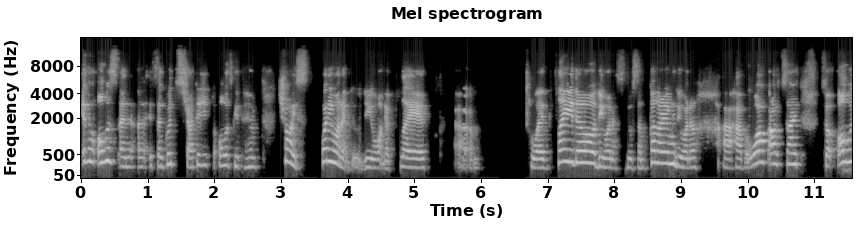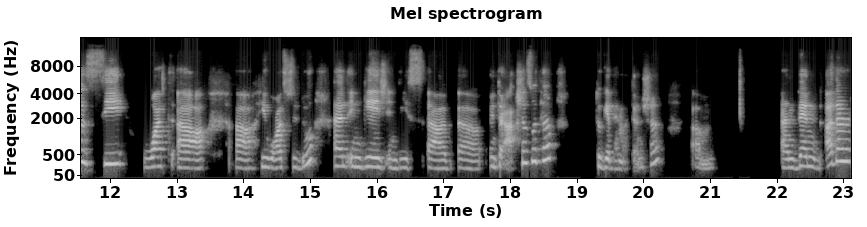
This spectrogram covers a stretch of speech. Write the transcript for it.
Give him always, and uh, it's a good strategy to always give him choice. What do you want to do? Do you want to play um, with Play-Doh? Do you want to do some coloring? Do you want to uh, have a walk outside? So always see what uh, uh, he wants to do and engage in these uh, uh, interactions with him to give him attention. Um, and then the other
